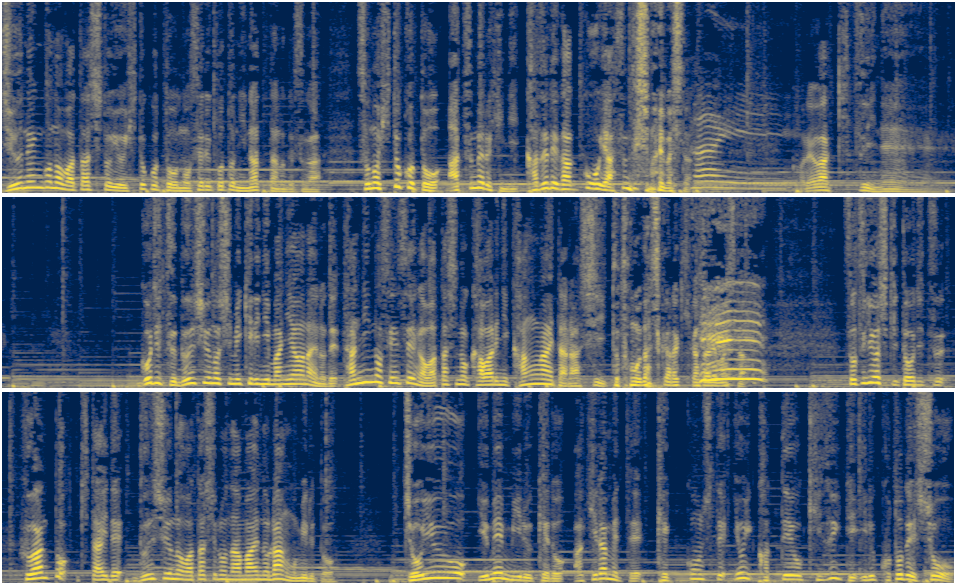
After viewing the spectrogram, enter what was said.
10年後の私という一言を載せることになったのですがその一言を集める日に風邪で学校を休んでしまいました。はい。これはきついね。後日文集の締め切りに間に合わないので担任の先生が私の代わりに考えたらしいと友達から聞かされました、え卒業式当日不安と期待で文集の私の名前の欄を見ると女優を夢見るけど諦めて結婚して良い家庭を築いていることでしょう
